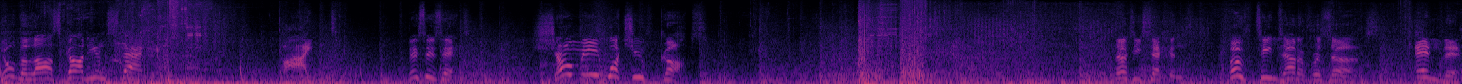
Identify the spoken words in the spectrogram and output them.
You're the last Guardian standing. Fight. This is it. Show me what you've got. 30 seconds. Both teams out of reserves. End this.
